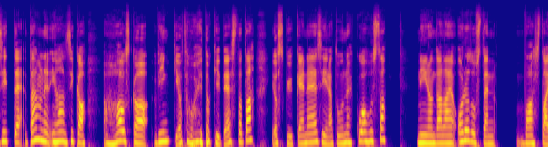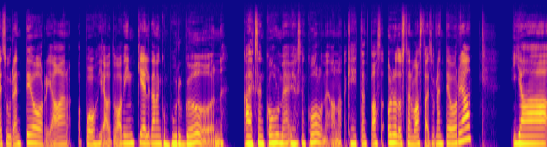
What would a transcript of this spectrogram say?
sitten tämmöinen ihan sika hauska vinkki, jota voi toki testata, jos kykenee siinä tunnekuohussa, niin on tällainen odotusten vastaisuuden teoriaan pohjautuva vinkki, eli tämmöinen kuin Bourgogne 83 ja 93 on kehittänyt taas odotusten vastaisuuden teoriaa. Ja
